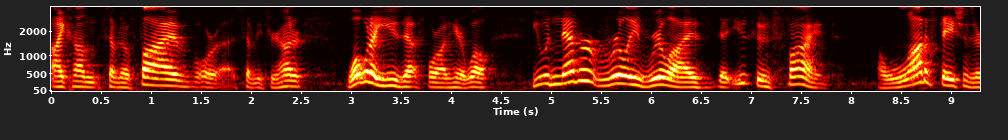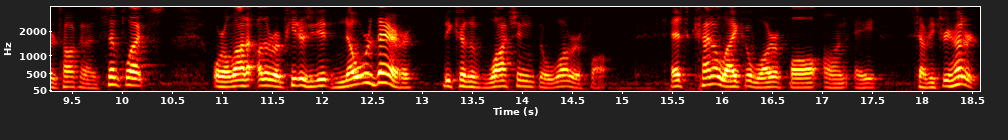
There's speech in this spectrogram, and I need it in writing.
ICOM 705 or a 7300. What would I use that for on here? Well, you would never really realize that you can find a lot of stations that are talking on simplex or a lot of other repeaters you didn't know were there because of watching the waterfall. It's kind of like a waterfall on a 7300.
